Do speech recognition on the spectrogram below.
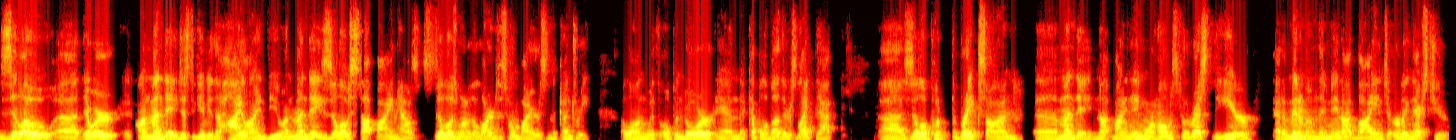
Zillow, uh, there were on Monday, just to give you the highline view, on Monday, Zillow stopped buying houses. Zillow is one of the largest home buyers in the country, along with Opendoor and a couple of others like that. Uh, Zillow put the brakes on uh, Monday, not buying any more homes for the rest of the year at a minimum. They may not buy into early next year.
